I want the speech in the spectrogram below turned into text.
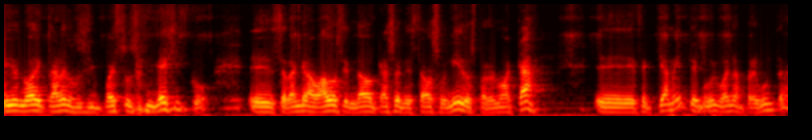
ellos no declaran sus impuestos en México, serán grabados en dado caso en Estados Unidos, pero no acá. Eh, efectivamente, muy buena pregunta.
